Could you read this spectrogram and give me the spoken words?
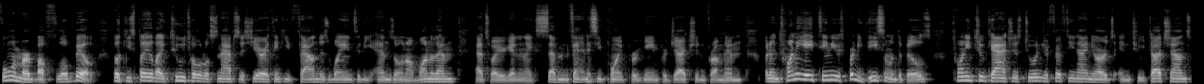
former Buffalo Bill. Look, he's played like two total snaps this year. I think he found his way into the end zone on one of them. That's why you're getting like seven fantasy point per game projection from him. But in 2018, he was pretty decent with the Bills 22 catches, 259 yards, and two touchdowns,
